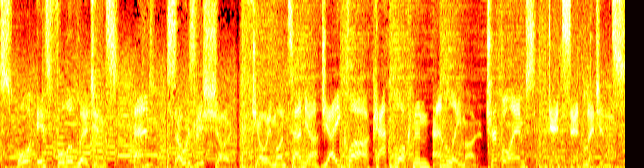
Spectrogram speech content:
Sport is full of legends, and so is this show. Joey Montagna, Jay Clark, Kath Loughnan, and Lehmo. Triple M's Dead Set Legends.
